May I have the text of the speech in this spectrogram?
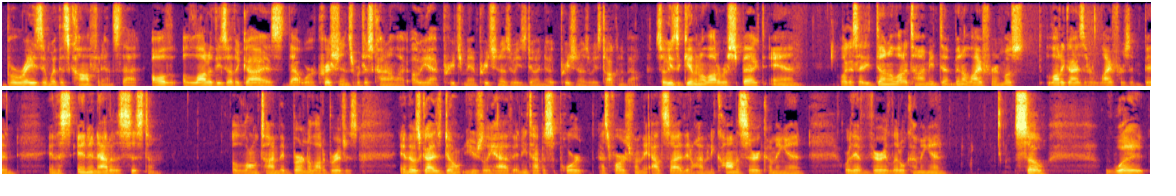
brazen with his confidence that all a lot of these other guys that were Christians were just kind of like, oh yeah, preach man, preach knows what he's doing, preach knows what he's talking about. So he's given a lot of respect, and like I said, he'd done a lot of time. He'd done, been a lifer, and most a lot of guys that are lifers have been in this in and out of the system a long time. They burned a lot of bridges. And those guys don't usually have any type of support as far as from the outside. They don't have any commissary coming in, or they have very little coming in. So, what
